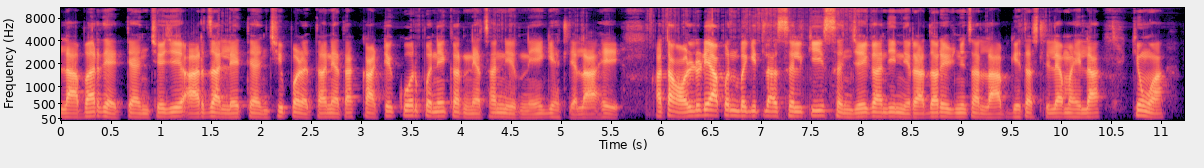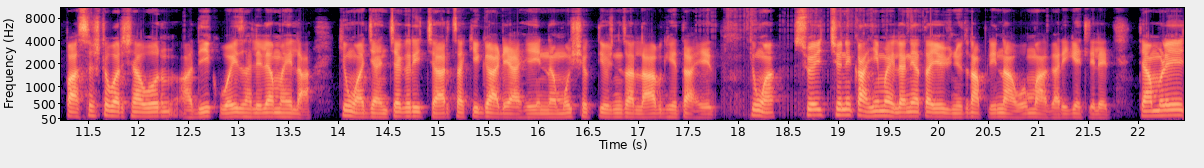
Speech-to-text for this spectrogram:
लाभार्थी आहेत त्यांचे जे अर्ज आले आहेत त्यांची पडताळणी आता काटेकोरपणे करण्याचा निर्णय घेतलेला आहे. आता ऑलरेडी आपण बघितलं असेल की संजय गांधी निराधार योजनेचा लाभ घेत असलेल्या महिला किंवा पासष्ट वर्षावरून अधिक वय झालेल्या महिला किंवा ज्यांच्या घरी चारचाकी गाडी आहे नमो शक्ती योजनेचा लाभ घेत आहेत किंवा स्वेच्छेने काही महिलांनी आता या योजनेतून आपली नावं माघारी घेतलेली आहेत. त्यामुळे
